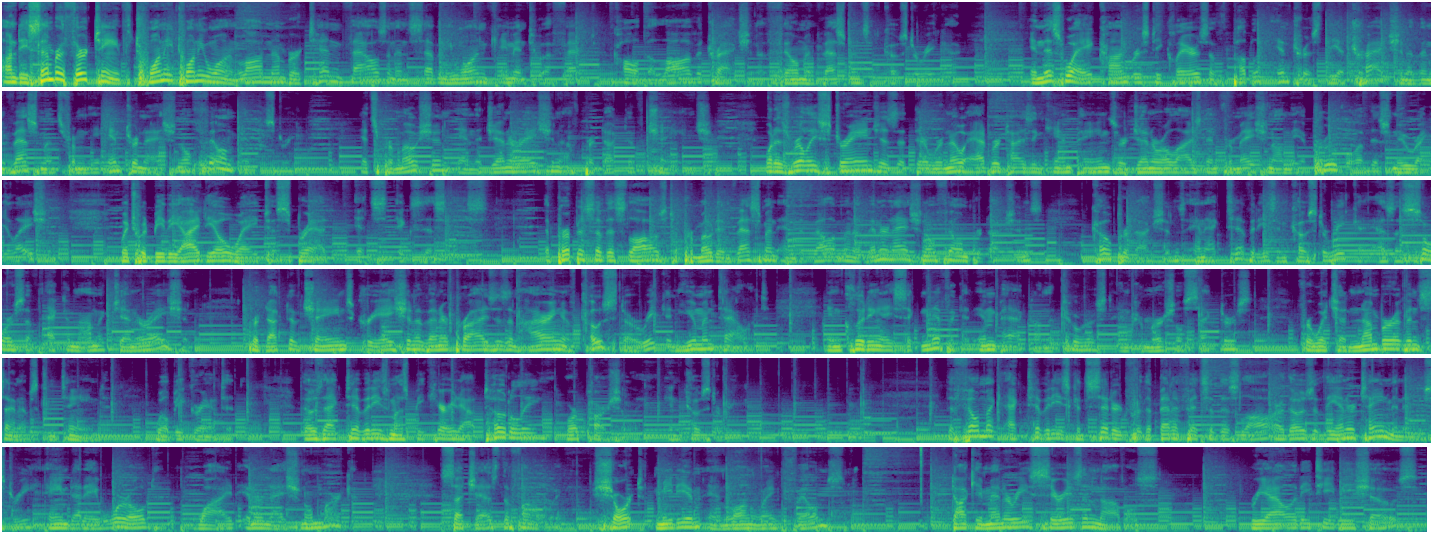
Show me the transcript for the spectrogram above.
On December 13th, 2021, law number 10071 came into effect called the Law of Attraction of Film Investments in Costa Rica. In this way, Congress declares of public interest the attraction of investments from the international film industry, its promotion, and the generation of productive change. What is really strange is that there were no advertising campaigns or generalized information on the approval of this new regulation, which would be the ideal way to spread its existence. The purpose of this law is to promote investment and development of international film productions, co productions, and activities in Costa Rica as a source of economic generation, productive change, creation of enterprises, and hiring of Costa Rican human talent including a significant impact on the tourist and commercial sectors, for which a number of incentives contained will be granted. Those activities must be carried out totally or partially in Costa Rica. The filmic activities considered for the benefits of this law are those of the entertainment industry aimed at a worldwide international market, such as the following short, medium, and long length films, documentaries, series, and novels, reality TV shows,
